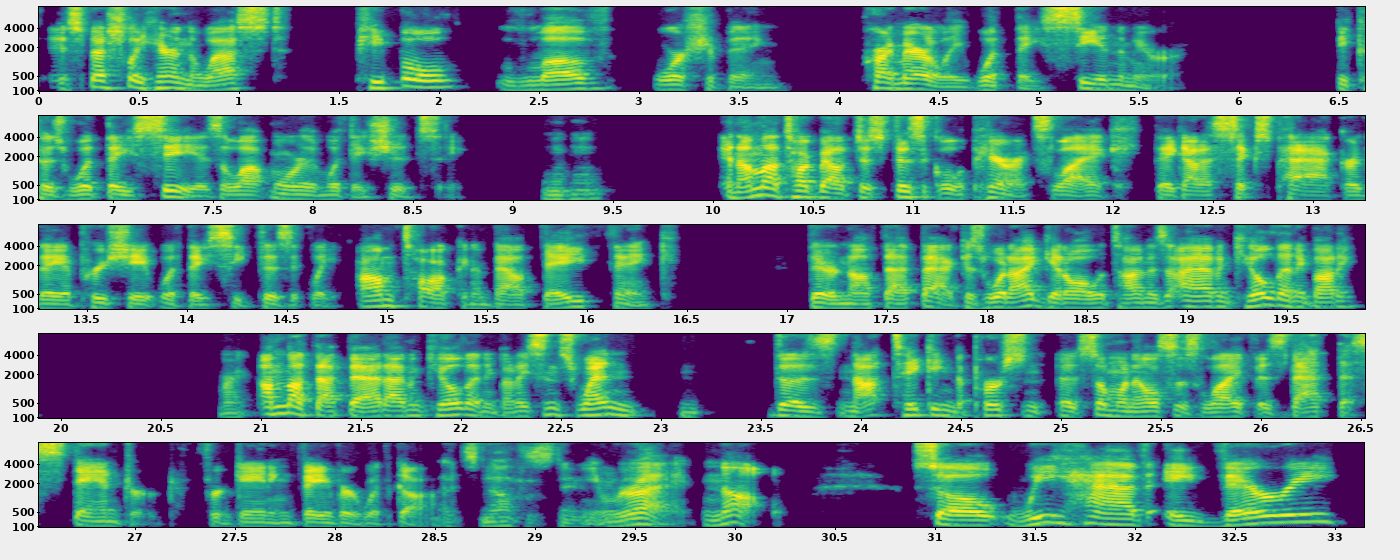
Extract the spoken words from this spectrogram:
especially here in the West, people love worshiping primarily what they see in the mirror because what they see is a lot more than what they should see. mhm. And I'm not talking about just physical appearance, like they got a six pack or they appreciate what they see physically. I'm talking about they think they're not that bad. Because what I get all the time is I haven't killed anybody. Right. I'm not that bad. I haven't killed anybody. Since when does not taking the person, uh, someone else's life, is that the standard for gaining favor with God? It's not the standard. Right. No. So we have a very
